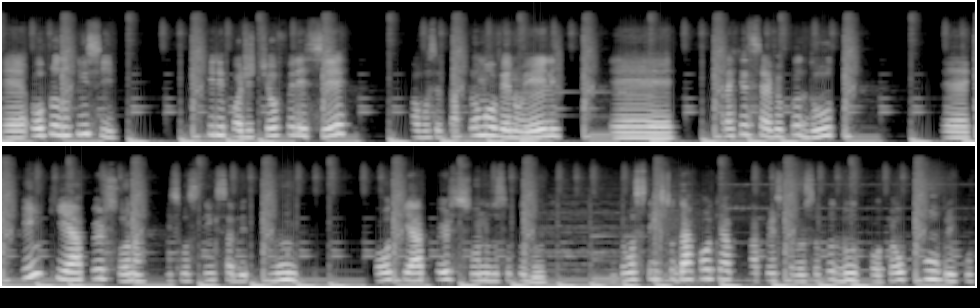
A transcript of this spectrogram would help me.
é, o produto em si. O que ele pode te oferecer para você estar tá promovendo ele, é, para que serve o produto, é, quem que é a persona, isso você tem que saber muito, qual que é a persona do seu produto. Então você tem que estudar qual que é a persona do seu produto, qual que é o público,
